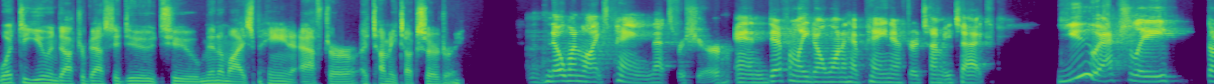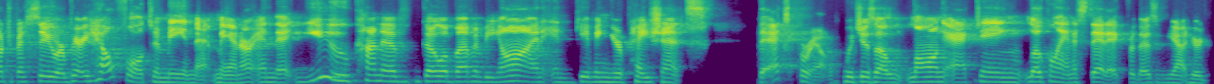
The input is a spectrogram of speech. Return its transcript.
What do you and Dr. Basu do to minimize pain after a tummy tuck surgery? No one likes pain, that's for sure. And definitely don't want to have pain after a tummy tuck. You actually, Dr. Basu, are very helpful to me in that manner, and that you kind of go above and beyond in giving your patients the Exparel, which is a long acting local anesthetic for those of you out here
